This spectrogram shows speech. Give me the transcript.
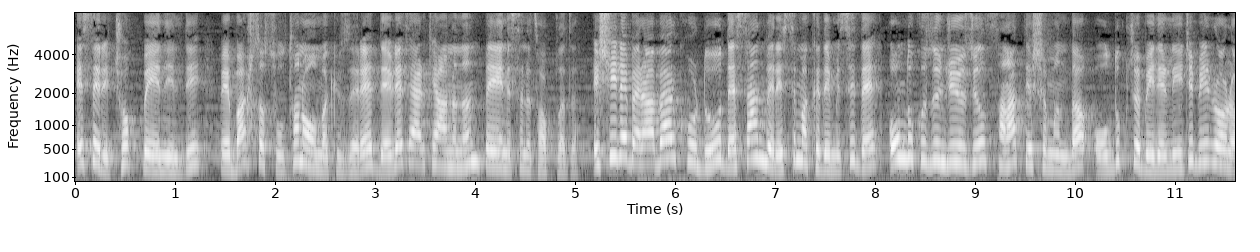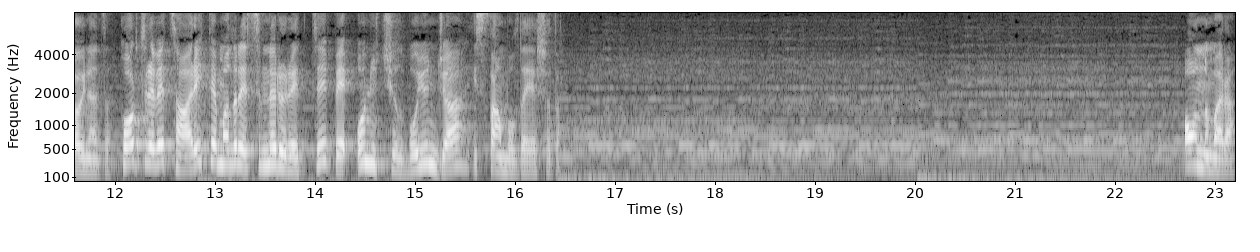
Eseri çok beğenildi ve başta sultan olmak üzere devlet erkanının beğenisini topladı. Eşiyle beraber kurduğu Desen ve Resim Akademisi de 19. yüzyıl sanat yaşamında oldukça belirleyici bir rol oynadı. Portre ve tarih temalı resimler üretti ve 13 13 yıl boyunca İstanbul'da yaşadı. On numara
